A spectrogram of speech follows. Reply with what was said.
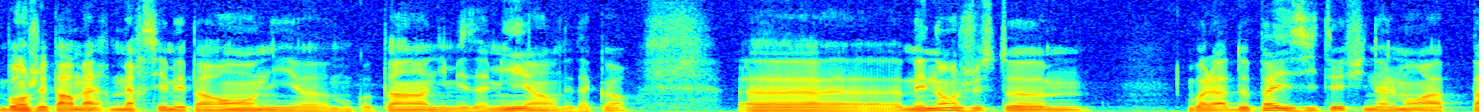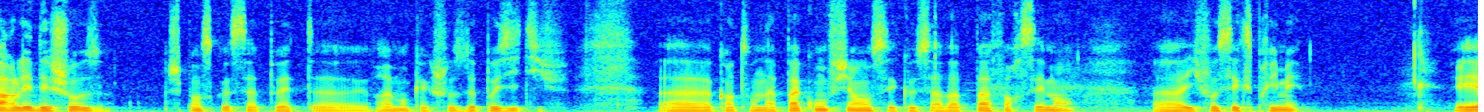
Bon, je vais pas remercier mes parents, ni euh, mon copain, ni mes amis, hein, on est d'accord. Euh, mais non, juste, euh, voilà, de pas hésiter finalement à parler des choses je pense que ça peut être euh, vraiment quelque chose de positif. Quand on n'a pas confiance et que ça va pas forcément, il faut s'exprimer. Et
